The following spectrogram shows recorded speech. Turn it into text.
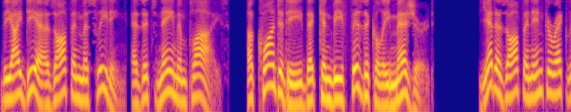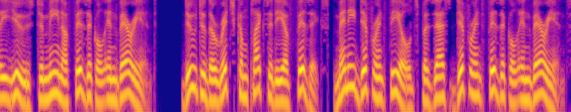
The idea is often misleading, as its name implies, a quantity that can be physically measured, yet is often incorrectly used to mean a physical invariant. Due to the rich complexity of physics, many different fields possess different physical invariants.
